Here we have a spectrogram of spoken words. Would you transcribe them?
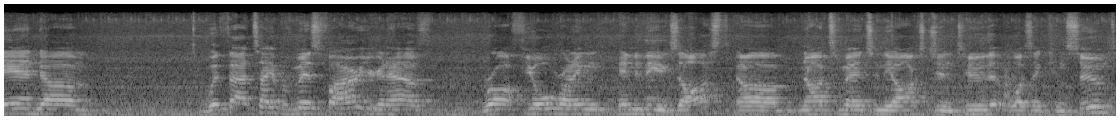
and um, with that type of misfire, you're going to have raw fuel running into the exhaust, um, not to mention the oxygen too that wasn't consumed.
